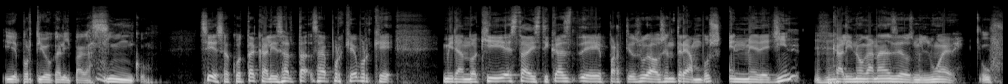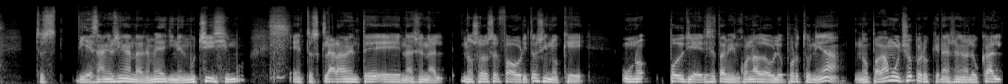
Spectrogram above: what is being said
Y Deportivo Cali paga 5. Sí, esa cuota de Cali es alta. ¿Sabe por qué? Porque mirando aquí estadísticas de partidos jugados entre ambos, en Medellín. Cali no gana desde 2009. Uf, Entonces, 10 años sin ganar en Medellín es muchísimo. Entonces, claramente, eh, Nacional no solo es el favorito, sino que uno podría irse también con la doble oportunidad. No paga mucho, pero que Nacional local,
